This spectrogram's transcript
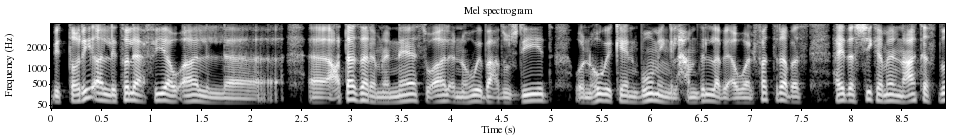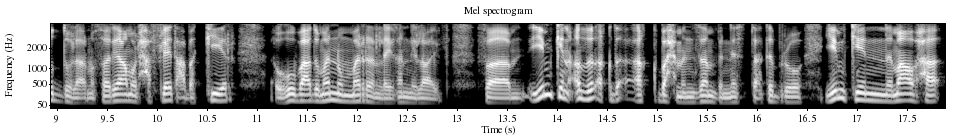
بالطريقة اللي طلع فيها وقال آه، اعتذر من الناس وقال إنه هو بعده جديد وإنه هو كان booming الحمد لله بأول فترة بس هيدا الشيء كمان انعكس ضده لأنه صار يعمل حفلات على بكير وهو بعده منه مرن ليغني live فيمكن عذر أقد- أقبح من ذنب الناس بتعتبره يمكن معه حق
